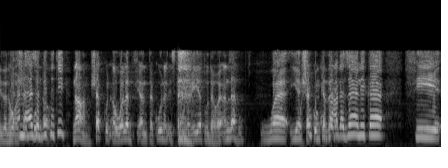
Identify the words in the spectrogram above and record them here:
إذا هو شك هذا البيت أو- نتيجة نعم شك أولا في أن تكون الإسكندرية دواء له ويشك وشك كذلك؟ بعد ذلك في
